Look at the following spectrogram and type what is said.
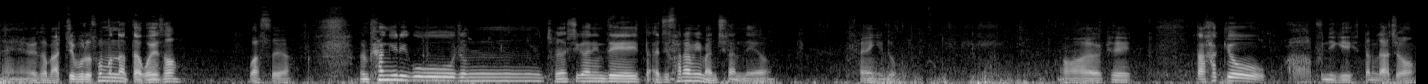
네, 그래서 맛집으로 소문났다고 해서 왔어요. 평일이고 좀 저녁 시간인데 아직 사람이 많진 않네요. 다행히도. 아, 이렇게 딱 학교 아, 분위기 딱 나죠.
